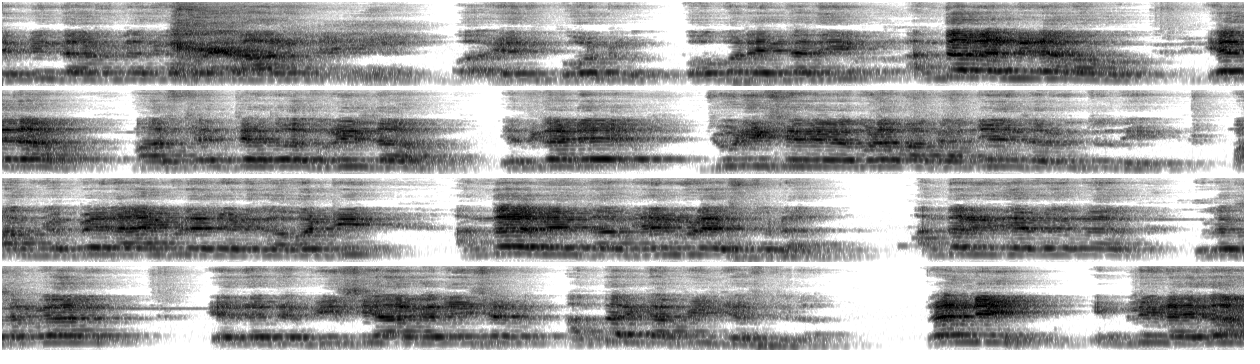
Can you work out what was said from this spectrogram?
ఎనిమిది అడుగుతుంది కాబట్టి ఆరు ఏది కోర్టు ఓపెన్ అవుతుంది అందరూ రండిరా బాబు. వేద్దాం మా స్ట్రెంత్ ఏదో చూపిద్దాం. ఎందుకంటే జ్యుడిషియరీలో కూడా మాకు అన్యాయం జరుగుతుంది. మాకు చెప్పే నాయకుడే లేడు కాబట్టి అందరం వేస్తాం. నేను కూడా వేస్తున్నా. అందరు ఇదే విధంగా కుల సంఘాలు ఏదైతే బీసీ ఆర్గనైజేషన్ అందరికి అప్పీల్ చేస్తున్నాం. రండి ఇంప్లీట్ అయిదాం.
